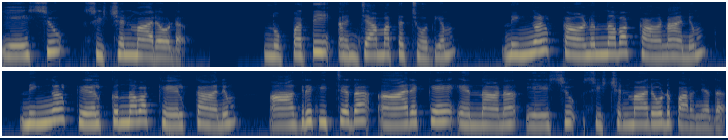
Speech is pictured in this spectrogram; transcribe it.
യേശു ശിഷ്യന്മാരോട്. മുപ്പത്തി അഞ്ചാമത്തെ ചോദ്യം നിങ്ങൾ കാണുന്നവ കാണാനും നിങ്ങൾ കേൾക്കുന്നവ കേൾക്കാനും ആഗ്രഹിച്ചത് ആരൊക്കെ എന്നാണ് യേശു ശിഷ്യന്മാരോട് പറഞ്ഞത്.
